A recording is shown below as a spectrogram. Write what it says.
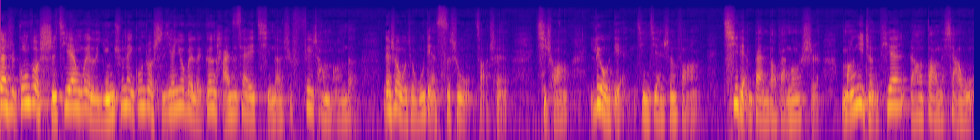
但是工作时间为了匀出那工作时间，又为了跟孩子在一起呢，是非常忙的。那时候我就五点四十五早晨起床，六点进健身房。七点半到办公室，忙一整天，然后到了下午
